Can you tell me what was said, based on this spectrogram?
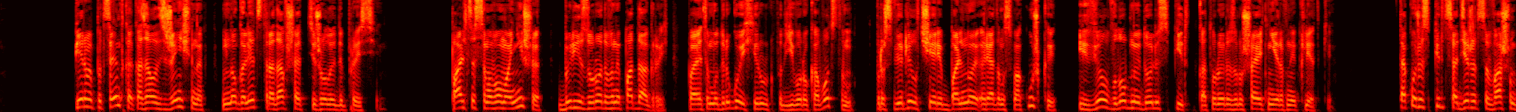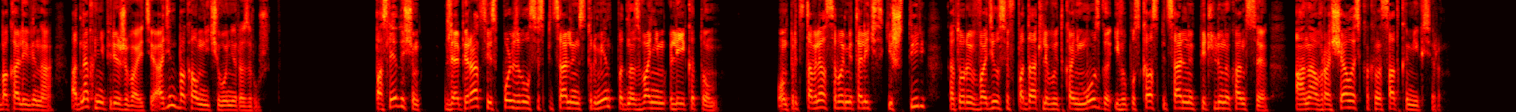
Первой пациенткой оказалась женщина, много лет страдавшая от тяжелой депрессии. Пальцы самого Маниша были изуродованы подагрой, поэтому другой хирург под его руководством просверлил череп больной рядом с макушкой и ввел в лобную долю спирт, который разрушает нервные клетки. Такой же спирт содержится в вашем бокале вина, однако не переживайте, один бокал ничего не разрушит. В последующем для операции использовался специальный инструмент под названием лейкотом. Он представлял собой металлический штырь, который вводился в податливую ткань мозга и выпускал специальную петлю на конце, а она вращалась как насадка миксера.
